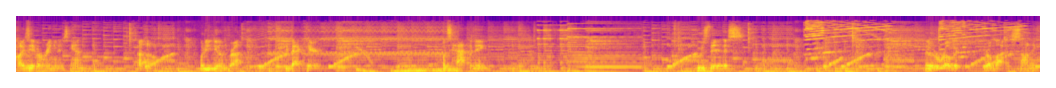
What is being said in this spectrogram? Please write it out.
Why does he have a ring in his hand? Uh-oh. What are you doing, bruh? Get back here. What's happening? Who's this? A robot, robot Sonic?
